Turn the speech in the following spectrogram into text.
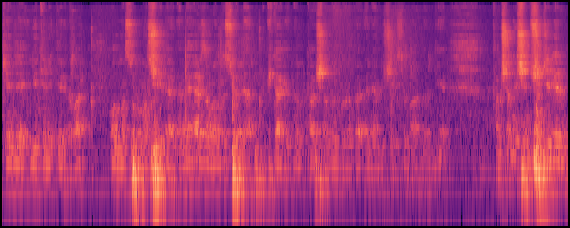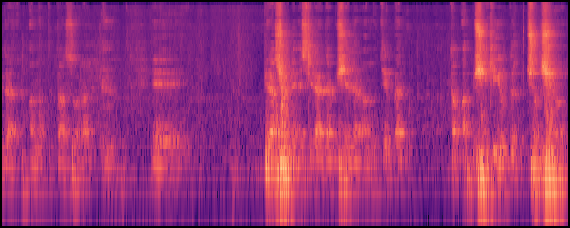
kendi yetenekleri de var. Olmazsa olmaz şeylerden ve her zaman da söyler Kütahya'nın tavşanlığı burada önemli şeysi vardır diye. Tavşan için düşüncelerimi de anlattıktan sonra e, biraz şöyle eskilerden bir şeyler anlatayım. Ben tam 62 yıldır çalışıyorum.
